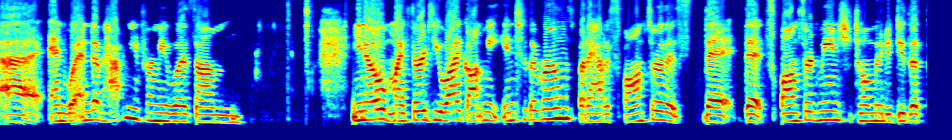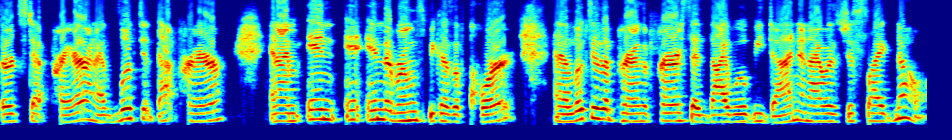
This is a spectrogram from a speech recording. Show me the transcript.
uh, and what ended up happening for me was, um, you know, my third DUI got me into the rooms, but I had a sponsor that that that sponsored me, and she told me to do the third step prayer. And I looked at that prayer, and I'm in in, in the rooms because of court. And I looked at the prayer, and the prayer said, "Thy will be done." And I was just like, "No,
